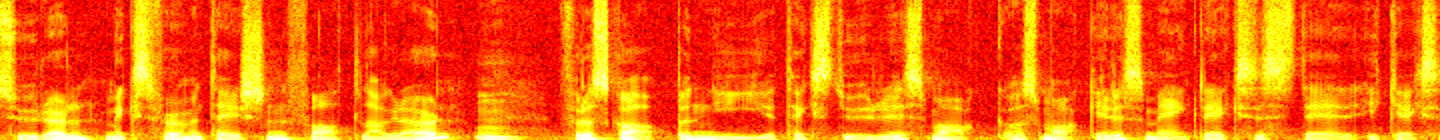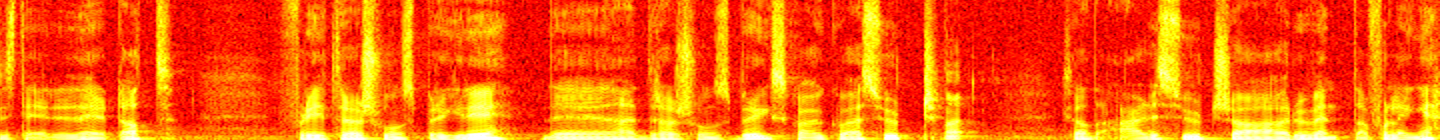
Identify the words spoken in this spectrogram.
surøl, mixed fermentation, fatlagra øl, Mm. for å skape nye teksturer smak og smaker som egentlig eksisterer, ikke eksisterer i det hele tatt. Fordi tradisjonsbryggeri, det, nei, tradisjonsbrygg skal jo ikke være surt. Nei. Er det surt, så har du venta for lenge.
